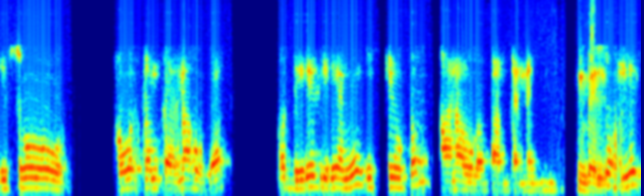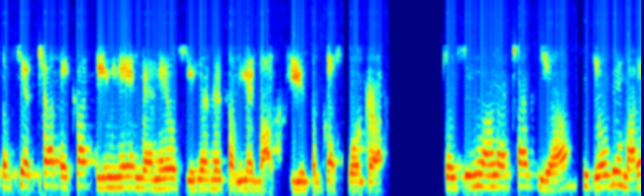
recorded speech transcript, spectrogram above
इसको ओवरकम करना होगा और धीरे धीरे हमें इसके ऊपर आना होगा काम करने में। तो हमने सबसे अच्छा देखा टीम ने मैंने और सीनियर ने सबने बात की सबका सपोर्ट रहा। तो इसी में हमने अच्छा किया कि जो भी हमारे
